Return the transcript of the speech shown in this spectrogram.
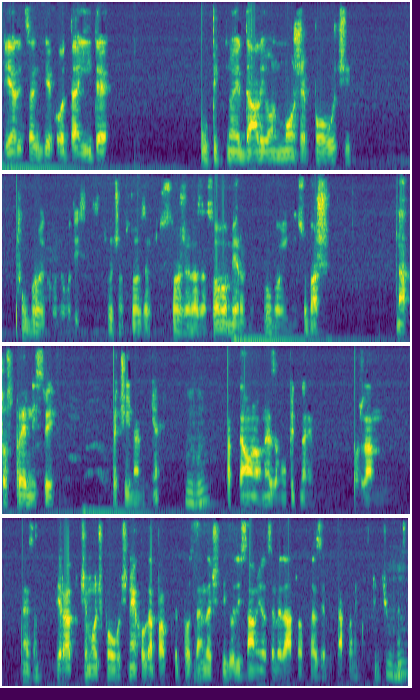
Bijelica gdje god da ide, upitno je da li on može povući tu brojku ljudi stručnog stožera- za sobom, jer klubovi nisu baš na to spremni svi, većina nije. Mhm. Tako da ono, ne znam, upitno je, ne znam, vjerojatno će moći povući nekoga, pa pretpostavljam da će ti ljudi sami od sebe dati otkaz ili tako neku priču, ne Mhm. znam.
